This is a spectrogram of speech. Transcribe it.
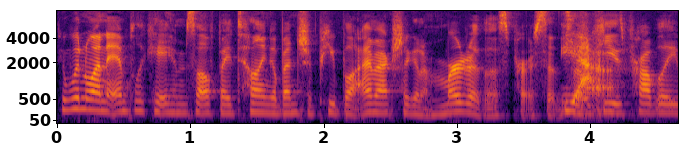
He wouldn't want to implicate himself by telling a bunch of people, "I'm actually going to murder this person." So Yeah. he's probably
